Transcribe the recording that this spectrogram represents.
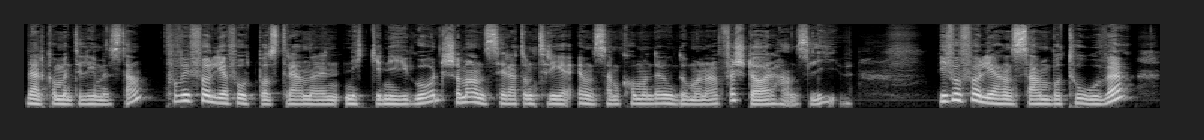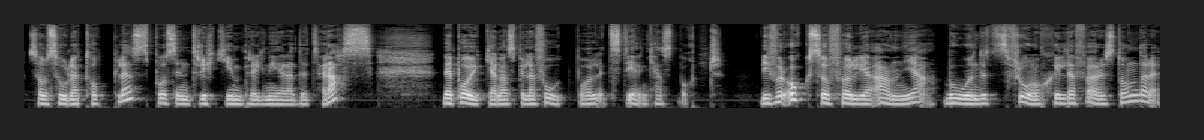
Välkommen till Himmelsta får vi följa fotbollstränaren Nicke Nygård som anser att de tre ensamkommande ungdomarna förstör hans liv. Vi får följa hans sambo Tove som solar topless på sin tryckimpregnerade terrass när pojkarna spelar fotboll ett stenkast bort. Vi får också följa Anja, boendets frånskilda föreståndare,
